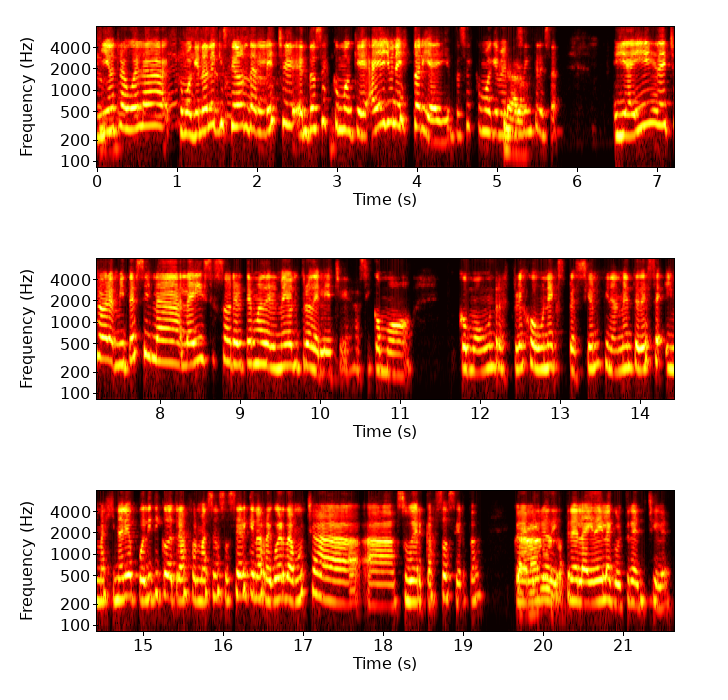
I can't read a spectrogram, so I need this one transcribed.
mi otra abuela como que no le quisieron dar leche, entonces como que ahí hay una historia ahí, entonces como que me empezó a interesar. Y ahí, de hecho, ahora, mi tesis la, la, hice sobre el tema del medio litro de leche, así como, como un reflejo, una expresión finalmente de ese imaginario político de transformación social que nos recuerda mucho a, a Subercaso, ¿cierto? Con el libro de Historia la Idea y la Cultura en Chile.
